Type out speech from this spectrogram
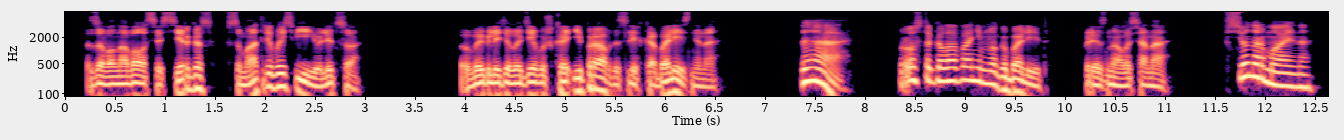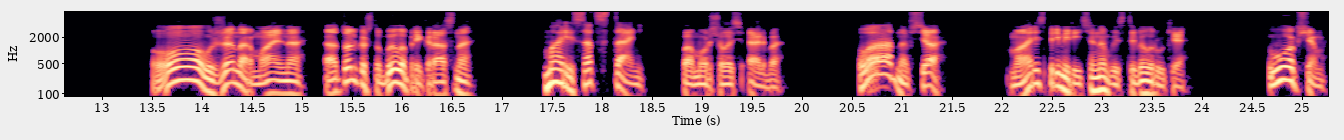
— заволновался Сергас, всматриваясь в ее лицо. Выглядела девушка и правда слегка болезненно. «Да, просто голова немного болит», — призналась она. «Все нормально». «О, уже нормально, а только что было прекрасно», «Марис, отстань!» — поморщилась Альба. «Ладно, все». Марис примирительно выставил руки. «В общем,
